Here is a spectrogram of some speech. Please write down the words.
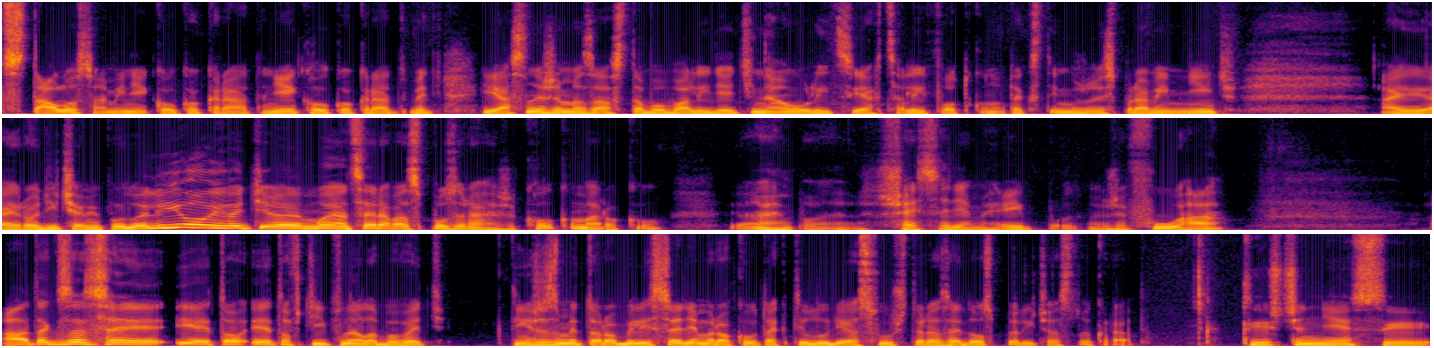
stalo sa mi niekoľkokrát. Niekoľkokrát. Veď jasné, že ma zastavovali deti na ulici a chceli fotku, no tak s tým už nespravím nič. Aj, aj rodičia mi povedali, joj, veď e, moja dcera vás pozerá, že koľko má rokov? Ja neviem, 6-7, hej, že fúha. A tak zase je to, je to vtipné, lebo veď tým, že sme to robili 7 rokov, tak tí ľudia sú už teraz aj dospelí častokrát. Ty ešte nie si uh,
